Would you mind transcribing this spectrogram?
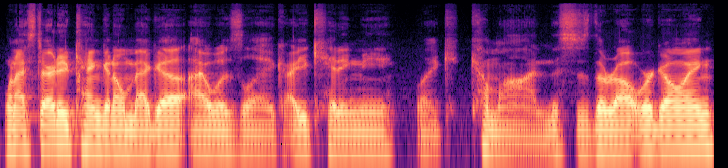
when I started Kengan Omega, I was like, "Are you kidding me? Like, come on, this is the route we're going."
